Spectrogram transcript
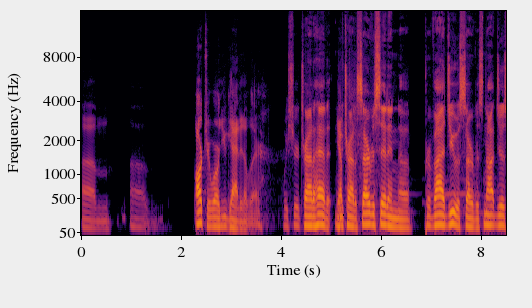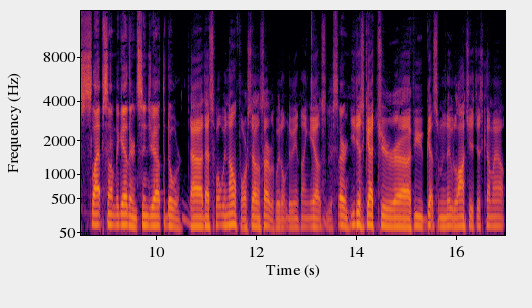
um, uh, archery world, you got it over there. We sure try to have it. We Yep. try to service it and uh, provide you a service, not just slap something together and send you out the door. Uh, that's what we're known for, selling service. We don't do anything else. Yes, sir. You just got your. Uh, if you got some new launches just come out,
